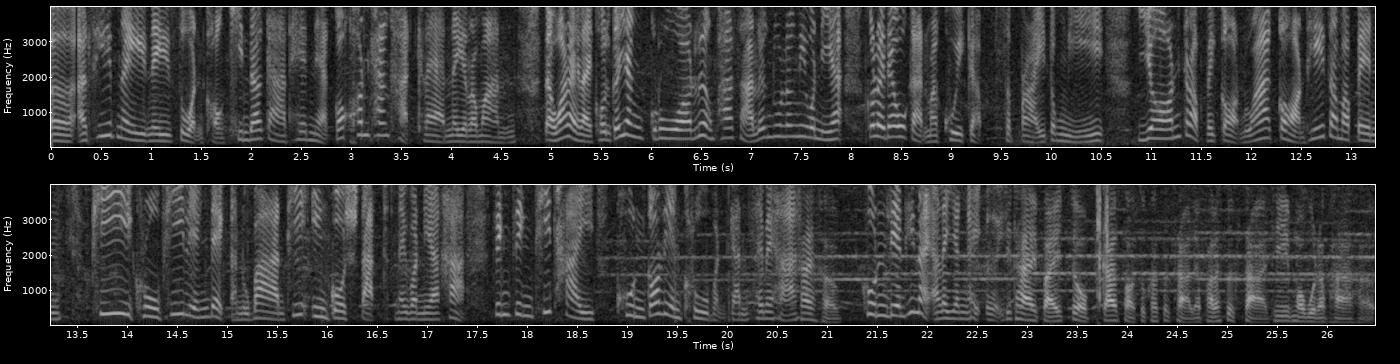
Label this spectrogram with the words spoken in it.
อออาชีพในในส่วนของ Kindergarten เนี่ยก็ค่อนข้างขาดแคลนในเยอรมัน แต่ว่าหลาย ๆ คนก็ยังกลัวเรื่องภาษาเรื่องนู่นเรื่องนี้วันนี้ก็เลยได้โอกาสมาคุยกับสไปร์ตรงนี้ ย้อนกลับไปก่อนว่าก่อนที่จะมาเป็นพี่ครูพี่เลี้ยงเด็กอนุบาลที่อิงโกสตัดในวันนี้ค่ะ จริง ๆ ที่ไทยคุณก็เรียนครูเหมือนกันใช่ไหมคะใช่ครับ คุณเรียนที่ไหนอะไรยังไงเอ่ย ที่ไทยไปจบการสอนสุขศึกษาและพละศึกษาที่มบุรพาครับ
